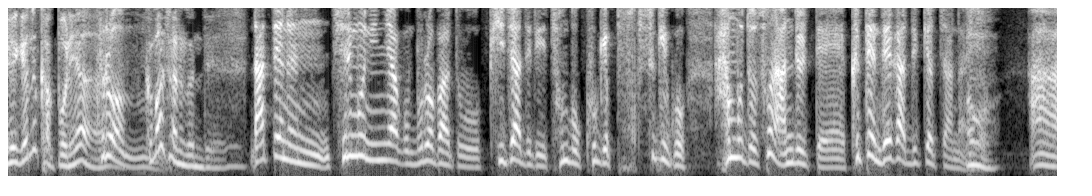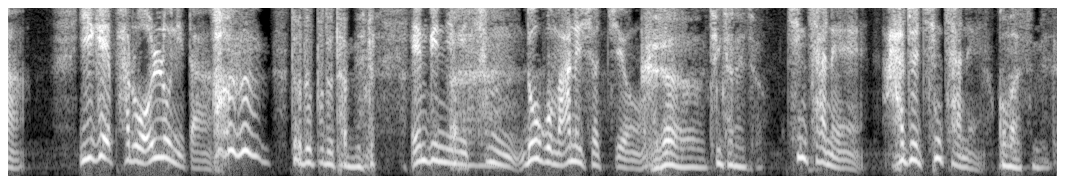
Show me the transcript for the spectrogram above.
회견은 각본이야. 그럼. 그만 사는 건데. 나 때는 질문 있냐고 물어봐도 기자들이 전부 고개 푹 숙이고 아무도 손 안 들 때 그때 내가 느꼈잖아요. 어. 아, 이게 바로 언론이다. 저도 뿌듯합니다. MB님이 참 노고 많으셨지요. 그럼 칭찬해줘. 칭찬해. 아주 칭찬해. 고맙습니다.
